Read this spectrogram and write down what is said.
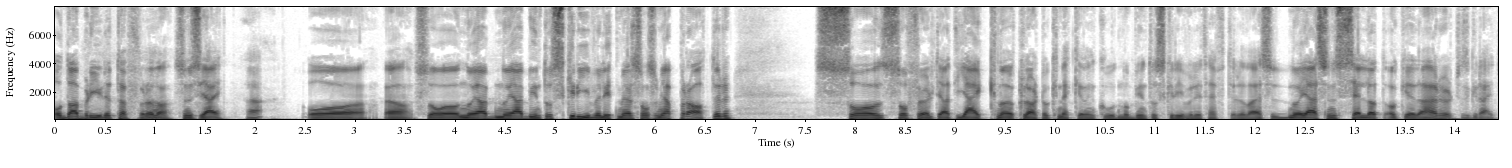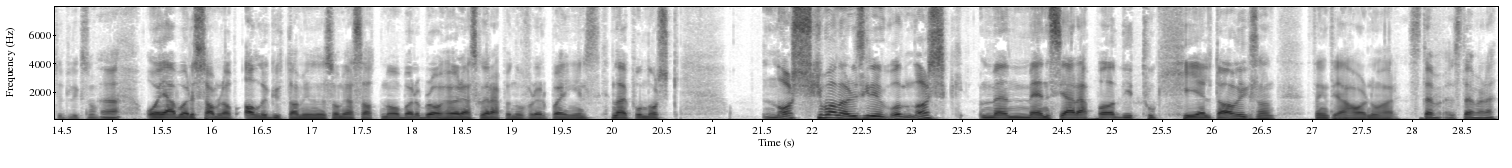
Og da blir det tøffere, da, syns jeg. Ja. Og ja, så når jeg, når jeg begynte å skrive litt mer sånn som jeg prater, så, så følte jeg at jeg klarte å knekke den koden og begynte å skrive litt heftigere. Da. Jeg, når jeg syns selv at ok, det her hørtes greit ut, liksom. Ja. Og jeg bare samla opp alle gutta mine som jeg satt med, og bare bro, hør, jeg skal rappe noe for dere på engelsk. Nei, på norsk. Norsk, mann! Har du skrevet på norsk? Men mens jeg rappa, de tok helt av, ikke sant. Tenkte jeg har noe her. Stem, stemmer det?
